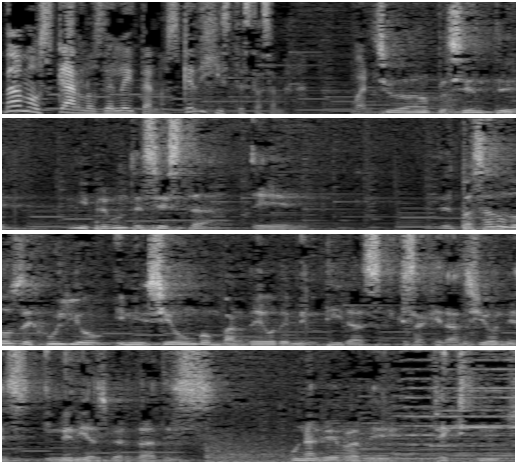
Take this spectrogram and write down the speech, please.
Vamos, Carlos, deleítanos. ¿Qué dijiste esta semana? Bueno. Ciudadano presidente, mi pregunta es esta. eh, desde el pasado 2 de julio inició un bombardeo de mentiras, exageraciones y medias verdades. Una guerra de fake news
